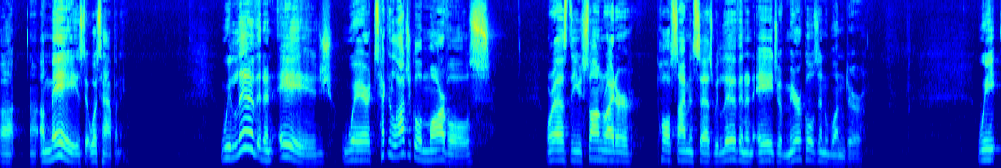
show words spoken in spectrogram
uh, amazed at what's happening. We live in an age where technological marvels, or as the songwriter Paul Simon says, we live in an age of miracles and wonder. We,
